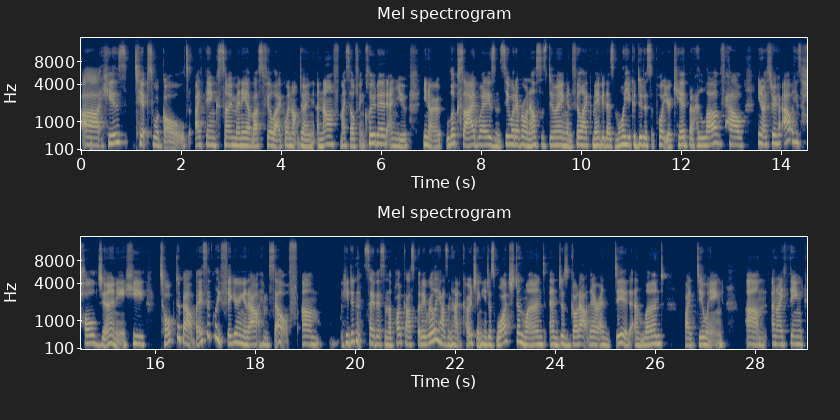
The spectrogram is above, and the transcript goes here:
uh, his tips were gold. I think so many of us feel like we're not doing enough, myself included, and you, you know, look sideways and see what everyone else is doing and feel like maybe there's more you could do to support your kid. But I love how, you know, throughout his whole journey, he talked about basically figuring it out himself. Um, he didn't say this in the podcast, but he really hasn't had coaching. He just watched and learned and just got out there and did and learned by doing. Um, and I think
